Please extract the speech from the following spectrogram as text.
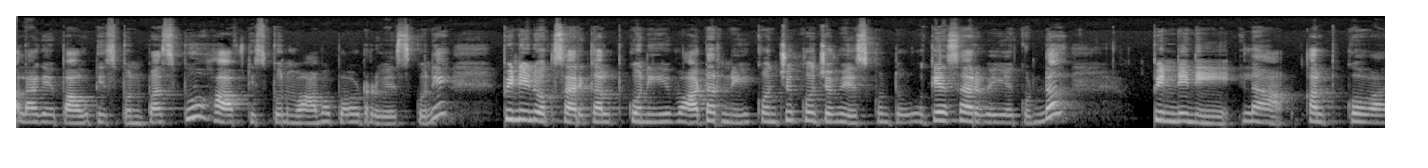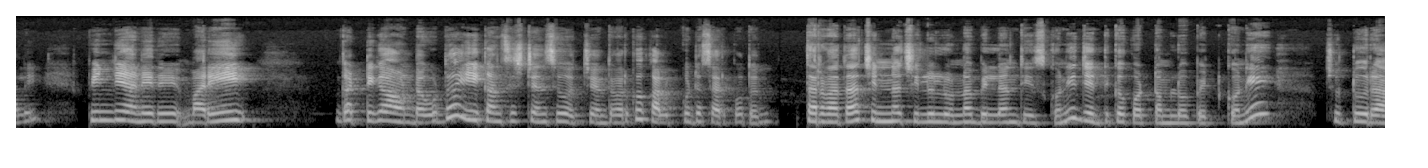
అలాగే పావు టీ స్పూన్ పసుపు హాఫ్ టీ స్పూన్ వాము పౌడర్ వేసుకొని పిండిని ఒకసారి కలుపుకొని వాటర్ని కొంచెం కొంచెం వేసుకుంటూ ఒకేసారి వేయకుండా పిండిని ఇలా కలుపుకోవాలి. పిండి అనేది మరీ గట్టిగా ఉండకూడదు ఈ కన్సిస్టెన్సీ వచ్చేంత వరకు కలుపుకుంటే సరిపోతుంది. తర్వాత చిన్న చిల్లులు ఉన్న బిల్లను తీసుకొని జంతిక కొట్టంలో పెట్టుకొని చుట్టూరా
